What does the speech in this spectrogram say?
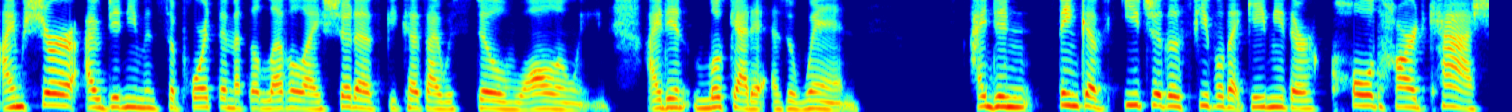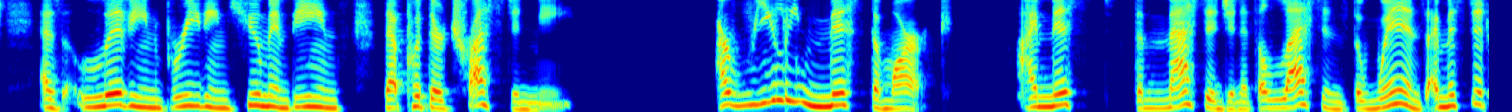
I'm sure I didn't even support them at the level I should have because I was still wallowing. I didn't look at it as a win. I didn't think of each of those people that gave me their cold, hard cash as living, breathing human beings that put their trust in me. I really missed the mark. I missed the message and its the lessons, the wins. I missed it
